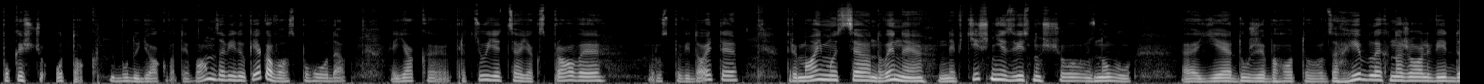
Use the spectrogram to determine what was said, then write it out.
поки що отак. Буду дякувати вам за відео. Яка у вас погода? Як е, працюється, як справи? Розповідайте, тримаймося. Новини невтішні, звісно, що знову е, є дуже багато загиблих, на жаль, від.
